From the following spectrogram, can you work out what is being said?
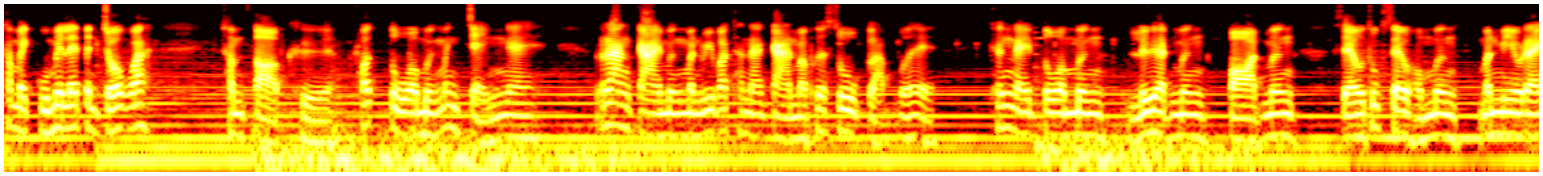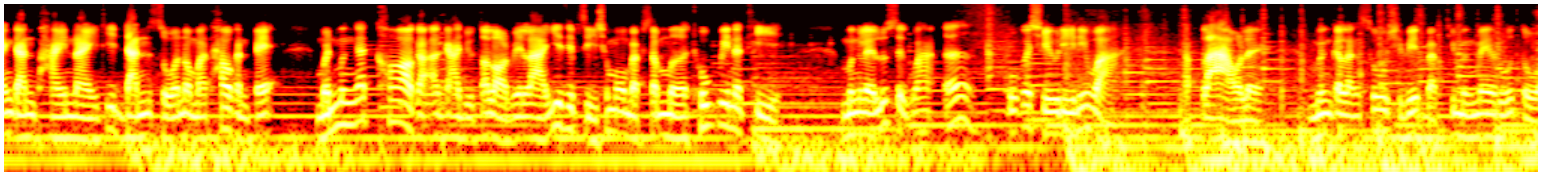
ทำไมกูไม่เล่นเป็นโจ๊กวะคำตอบคือ เพราะตัวมึงม่งเจ๋งไง ร่างกายมึงมันวิวัฒนาการมาเพื่อสู้กลับเว้ยข้างในตัวมึงเลือดมึง ปอดมึง เซลล์ทุกเซลล์ของมึง มันมีแรงดันภายในที่ดันสวนออกมาเท่ากันเป๊ะ เหมือนมึงงัดข้อกับอากาศอยู่ตลอดเวลา 24 ชั่วโมงแบบเสมอทุกวินาที มึงเลยรู้สึกว่า เออ กูก็ชิลดีนี่หว่าแต่เปล่าเลย มึงกำลังสู้ชีวิตแบบที่มึงไม่รู้ตัว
